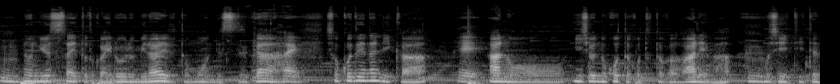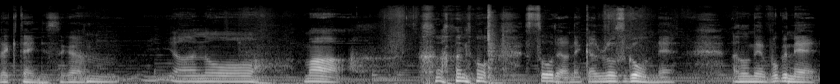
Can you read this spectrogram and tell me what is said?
うんのニュースサイトとかいろいろ見られると思うんですが、はい。そこで何かええ。あの印象に残ったこととかがあればうん。教えていただきたいんですが、うん。あのまあ あのそうだよね。カルロス・ゴーンねあのね僕ね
